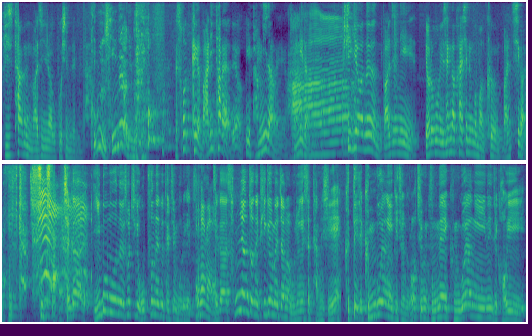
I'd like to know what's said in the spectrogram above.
비슷한 마진이라고 보시면 됩니다. 그러면 손해 아닌가요? 손, 그게 많이 팔아야 돼요. 그게 박리담이에요. 박리담. 아. 피규어는 마진이 여러분이 생각하시는 것만큼 많지가 않습니다. 진짜. 제가 이 부분을 솔직히 오픈해도 될지 모르겠지만 네네. 제가 3년 전에 피규어 매장을 운영했을 당시에 그때 이제 금고양이 기준으로 지금 국내 금고양이는 이제 거의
